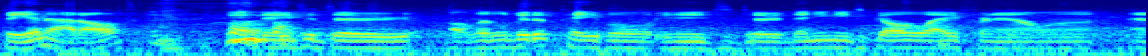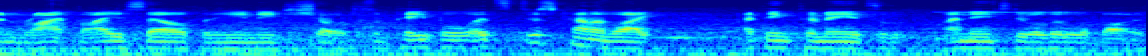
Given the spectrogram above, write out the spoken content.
be an adult. You need to do a little bit of people. You need to do, then you need to go away for an hour and write by yourself. And then you need to show it to some people. It's just kind of like, I think for me, it's I need to do a little of both.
